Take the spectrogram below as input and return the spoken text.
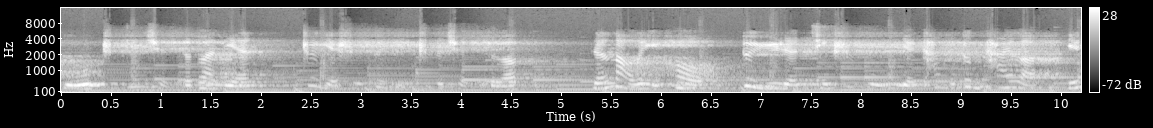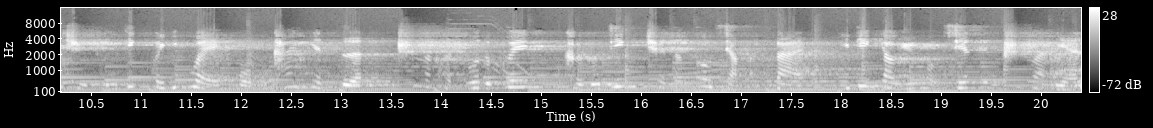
不如直接选择断联，这也是最理智的选择。人老了以后，对于人情世故也看得更开了。也许曾经会因为抹不开面子，吃了很多的亏，可如今却能够想明白。一定要与某些同事断联，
